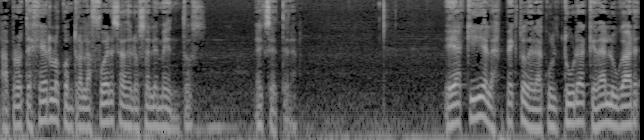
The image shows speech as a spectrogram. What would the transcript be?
a protegerlo contra la fuerza de los elementos, etc. He aquí el aspecto de la cultura que da lugar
